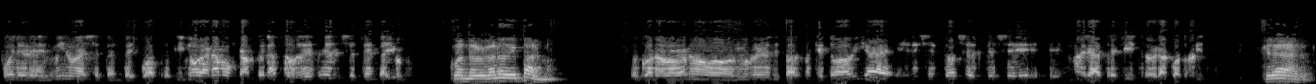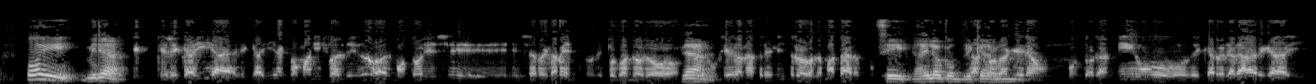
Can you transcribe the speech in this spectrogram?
fue en el 1974. Y no ganamos un campeonato desde el 71. Cuando lo ganó Di Palma. Cuando lo ganó Luis Di Palma, que todavía en ese entonces el TC eh, no era 3 litros, era 4 litros. Claro. Hoy, mira Que, le caía le caía como anillo al dedo al motor ese ese reglamento. Después cuando lo redujeron a 3 litros lo mataron. Sí, ahí lo complicaron. que era un motor antiguo, de carrera larga y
